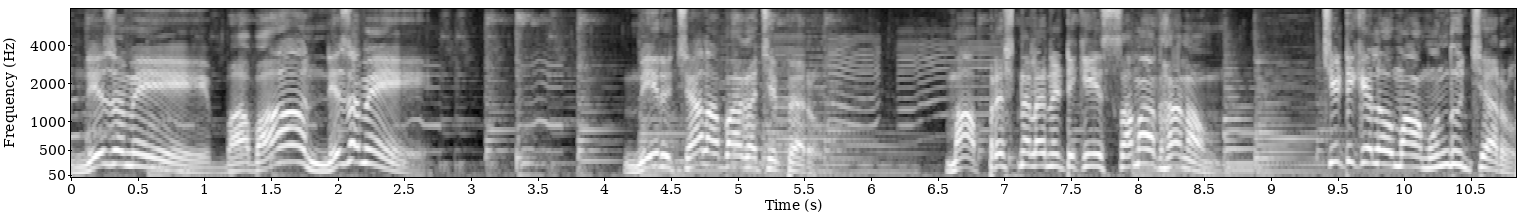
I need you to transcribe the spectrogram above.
నిజమే బాబా నిజమే. మీరు చాలా బాగా చెప్పారు. మా ప్రశ్నలన్నిటికీ సమాధానం చిటికెలో మా ముందుంచారు.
